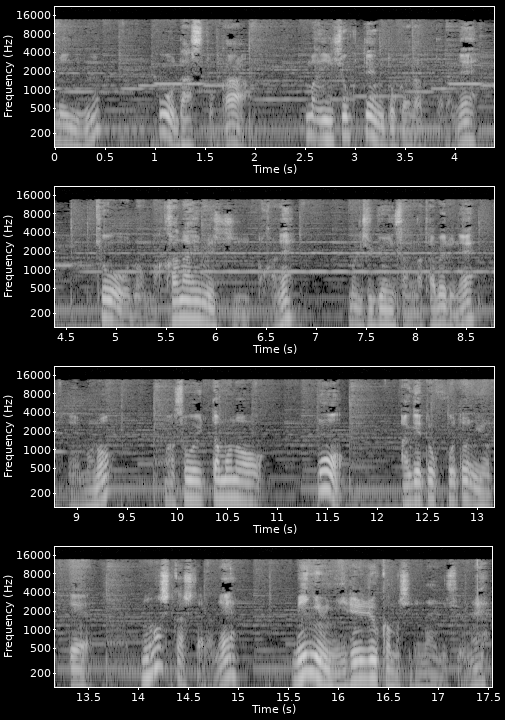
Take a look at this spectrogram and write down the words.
メニューを出すとか、まあ、飲食店とかだったらね今日のまかない飯とかね、まあ、従業員さんが食べるねえーもの、まあ、そういったものもあげとくことによってもしかしたらねメニューに入れれるかもしれないんですよね。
